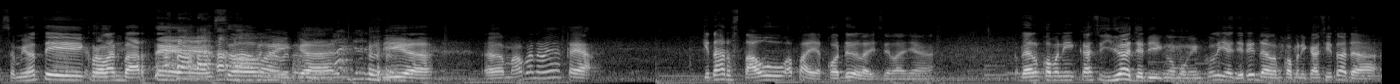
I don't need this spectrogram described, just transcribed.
semiotik Roland Barthes oh my god Belajar. iya Em, apa namanya kayak kita harus tahu apa ya kode lah istilahnya dalam komunikasi. Iya jadi ngomongin kuliah. Jadi dalam komunikasi itu ada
